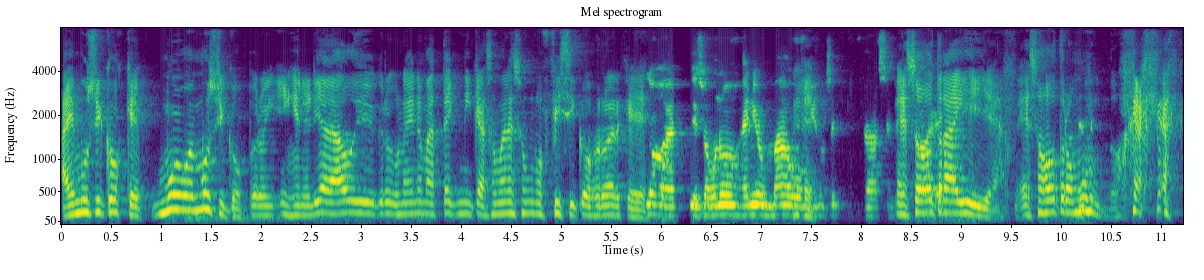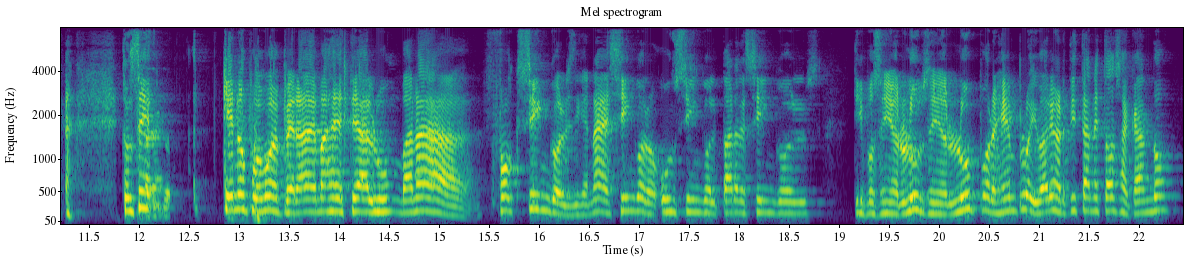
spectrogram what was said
hay músicos que, muy buen músico, pero en ingeniería de audio yo creo que una vaina más técnica, esos manes son unos físicos, brother, que No, eh, son unos genios magos, Sí. no sé qué eso es otra guilla, eso es otro mundo. Entonces. ¿qué nos podemos esperar además de este álbum? Van a Fox Singles, digan nada de single, un single, par de singles, tipo Señor Loop. Señor Loop, por ejemplo, y varios artistas han estado sacando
